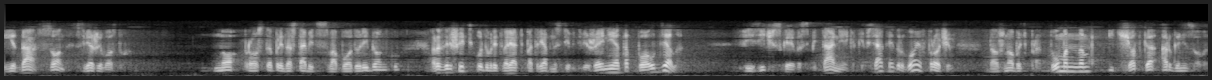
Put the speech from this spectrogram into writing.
еда, сон, свежий воздух. Но просто предоставить свободу ребенку, разрешить удовлетворять потребности в движении – это полдела. Физическое воспитание, как и всякое другое, впрочем, должно быть продуманным и четко организованным.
